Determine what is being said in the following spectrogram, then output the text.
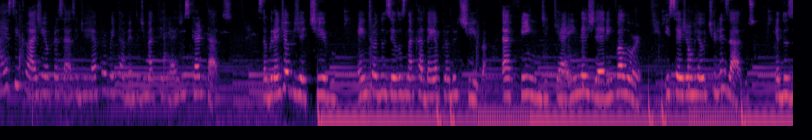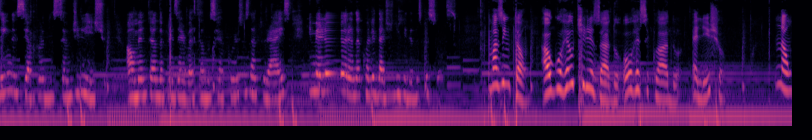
A reciclagem é o processo de reaproveitamento de materiais descartados. Seu grande objetivo é introduzi-los na cadeia produtiva, a fim de que ainda gerem valor e sejam reutilizados, reduzindo-se a produção de lixo, aumentando a preservação dos recursos naturais e melhorando a qualidade de vida das pessoas. Mas então, algo reutilizado ou reciclado é lixo? Não,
